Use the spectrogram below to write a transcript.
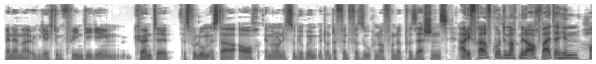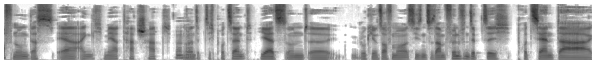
wenn er mal irgendwie Richtung 3D gehen könnte. Das Volumen ist da auch immer noch nicht so berühmt mit unter fünf Versuchen auf 100 Possessions. Aber die Freiwurfquote macht mir da auch weiterhin Hoffnung, dass er eigentlich mehr Touch hat. Mhm. 79 Prozent jetzt und äh, Rookie und Sophomore Season zusammen 75 Prozent, da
